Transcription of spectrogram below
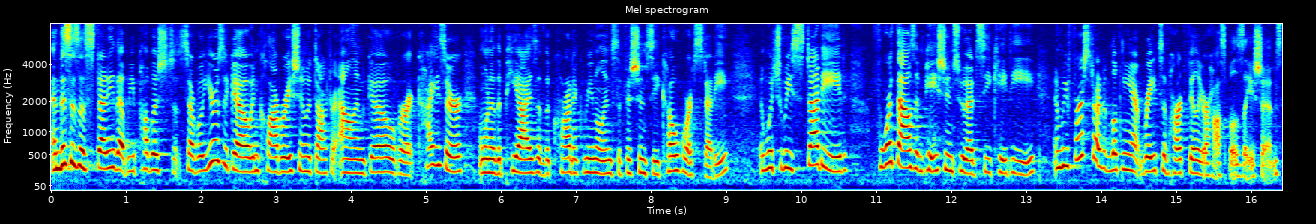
And this is a study that we published several years ago in collaboration with Dr. Alan Go over at Kaiser and one of the PIs of the chronic renal insufficiency cohort study, in which we studied 4,000 patients who had CKD, and we first started looking at rates of heart failure hospitalizations.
